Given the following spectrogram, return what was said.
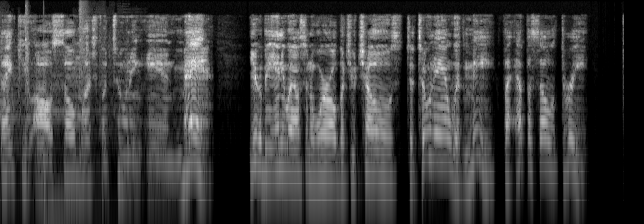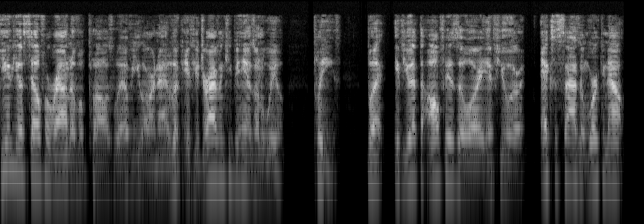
Thank you all so much for tuning in. Man, you could be anywhere else in the world, but you chose to tune in with me for episode three. Give yourself a round of applause wherever you are now. Look, if you're driving, keep your hands on the wheel, please. But if you're at the office or if you're exercising, working out,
